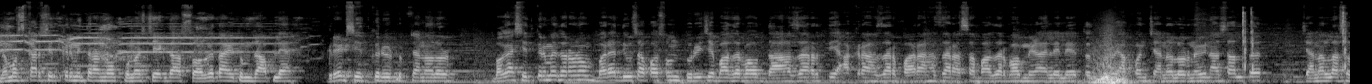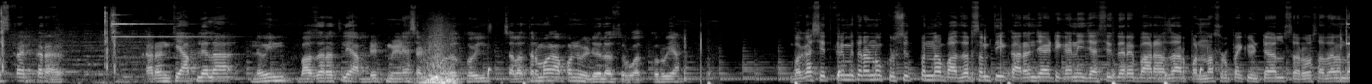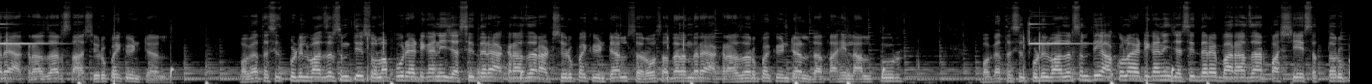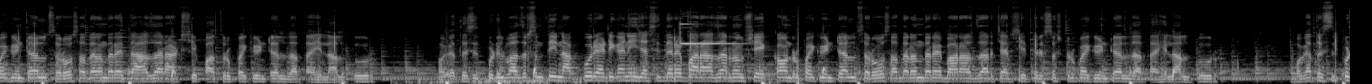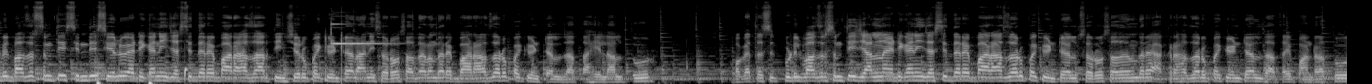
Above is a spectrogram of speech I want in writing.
नमस्कार शेतकरी मित्रांनो पुनश्च एकदा स्वागत आहे तुमचं आपल्या ग्रेट शेतकरी यूट्यूब चॅनलवर बघा शेतकरी मित्रांनो बऱ्याच दिवसापासून तुरीचे बाजारभाव दहा हजार ते अकरा हजार बारा हजार असा बाजारभाव मिळालेले आहे तत्पूर्वी आपण चॅनलवर नवीन असाल तर चॅनलला सबस्क्राईब करा. कारण की आपल्याला नवीन बाजारातले अपडेट मिळण्यासाठी मदत होईल. चला तर मग आपण व्हिडिओला सुरुवात करूया. बघा शेतकरी मित्रांनो कृषी उत्पन्न बाजार समिती कारंजा या ठिकाणी जास्ती दर आहे बारा हजार पन्नास रुपये क्विंटल सर्वसाधारण दर आहे अकरा हजार सहाशे रुपये क्विंटल. बघा तसेच पुढील बाजार समिती सोलापूर या ठिकाणी जास्तीत दर अकरा हजार आठशे रुपये क्विंटल सर्वसाधारण दर अकरा हजार रुपये क्विंटल जात आहे लालतूर बघा तसेच पुढील बाजार समिती अकोला या ठिकाणी जास्तीत दर आहे बारा हजार पाचशे सत्तर रुपये क्विंटल सर्वसाधारण दर आहे दहा हजार आठशे पाच रुपये क्विंटल जात आहे लालतूर बघा तसेच पुढील बाजार समिती नागपूर या ठिकाणी जास्तीत दर आहे बारा हजार नऊशे एकावन्न रुपये क्विंटल सर्वसाधारण दर आहे बारा हजार चारशे त्रेसष्ट रुपये क्विंटल जात आहे लालतूर बघा तसेच पुढील बाजार समिती सिंधी सेलू या ठिकाणी जास्तीत दर आहे बारा हजार तीनशे रुपये क्विंटल आणि सर्वसाधारण दर आहे बारा हजार रुपये क्विंटल जात आहे लाल तूर. बघा तसेच पुढील बाजार समिती जालना या ठिकाणी जास्तीत दर आहे बारा हजार रुपये क्विंटल सर्वसाधारण दर आहे अकरा हजार रुपये क्विंटल जात आहे पांढरा तूर.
